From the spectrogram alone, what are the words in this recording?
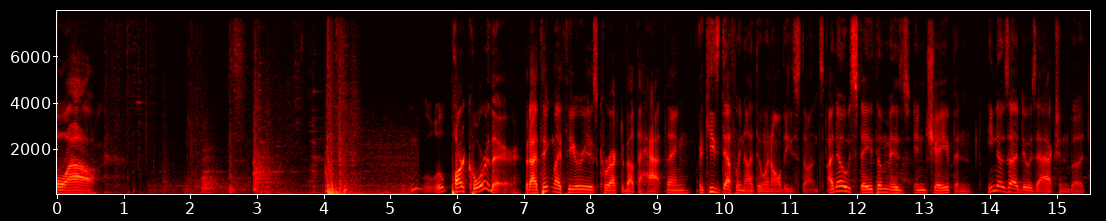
Oh, wow. A little parkour there. But I think my theory is correct about the hat thing. Like, he's definitely not doing all these stunts. I know Statham is in shape and he knows how to do his action, but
